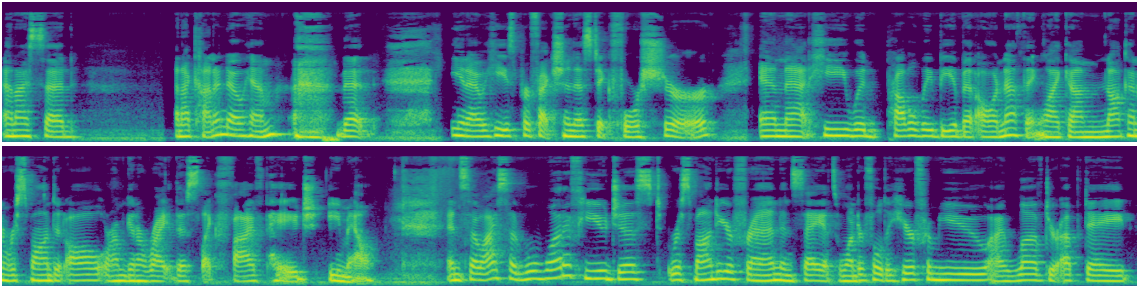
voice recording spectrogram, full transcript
And I said, and I kind of know him that, you know, he's perfectionistic for sure, and that he would probably be a bit all or nothing. Like, I'm not going to respond at all, or I'm going to write this like five page email. And so I said, Well, what if you just respond to your friend and say, It's wonderful to hear from you. I loved your update.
